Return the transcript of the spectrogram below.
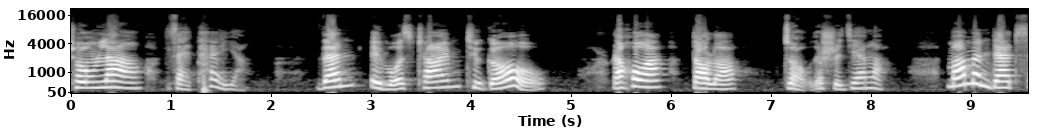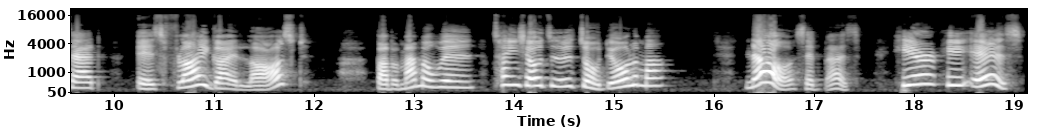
冲浪、晒太阳。then it was time to go. 然后啊，到了走的时间了。Mom and Dad said, "Is Fly Guy lost?" 爸爸妈妈问：“苍蝇小子走丢了吗？”No, said Buzz. Here he is.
